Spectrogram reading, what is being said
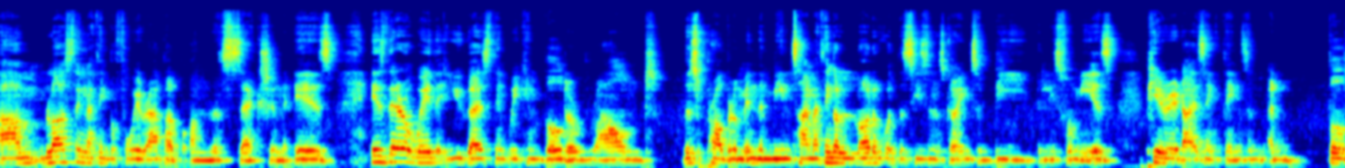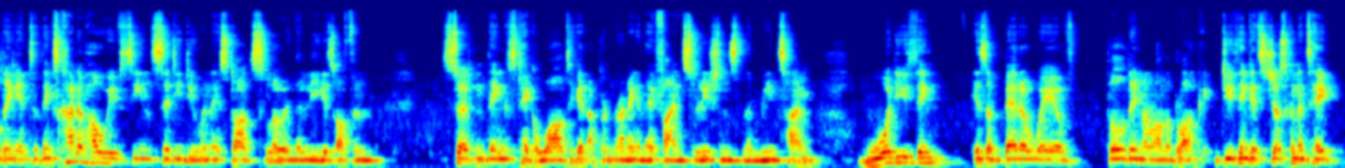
Um, last thing I think before we wrap up on this section is is there a way that you guys think we can build around this problem in the meantime? I think a lot of what the season is going to be, at least for me, is periodizing things and, and building into things. Kind of how we've seen City do when they start slow in the league is often certain things take a while to get up and running and they find solutions in the meantime. What do you think is a better way of building around the block? Do you think it's just going to take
